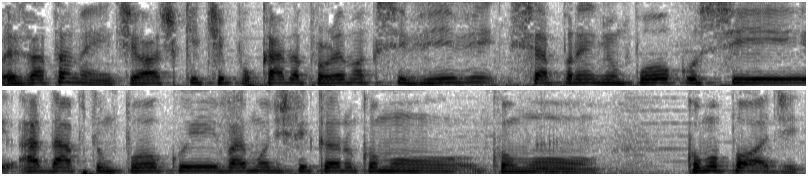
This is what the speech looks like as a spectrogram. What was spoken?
exatamente. Eu acho que, tipo, cada problema que se vive, se aprende um pouco, se adapta um pouco e vai modificando como, como, como pode.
